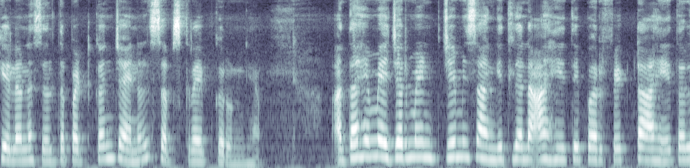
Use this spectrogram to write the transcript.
केलं नसेल तर पटकन चॅनल सबस्क्राईब करून घ्या. आता हे मेजरमेंट जे मी सांगितलेलं आहे ते परफेक्ट आहे. तर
